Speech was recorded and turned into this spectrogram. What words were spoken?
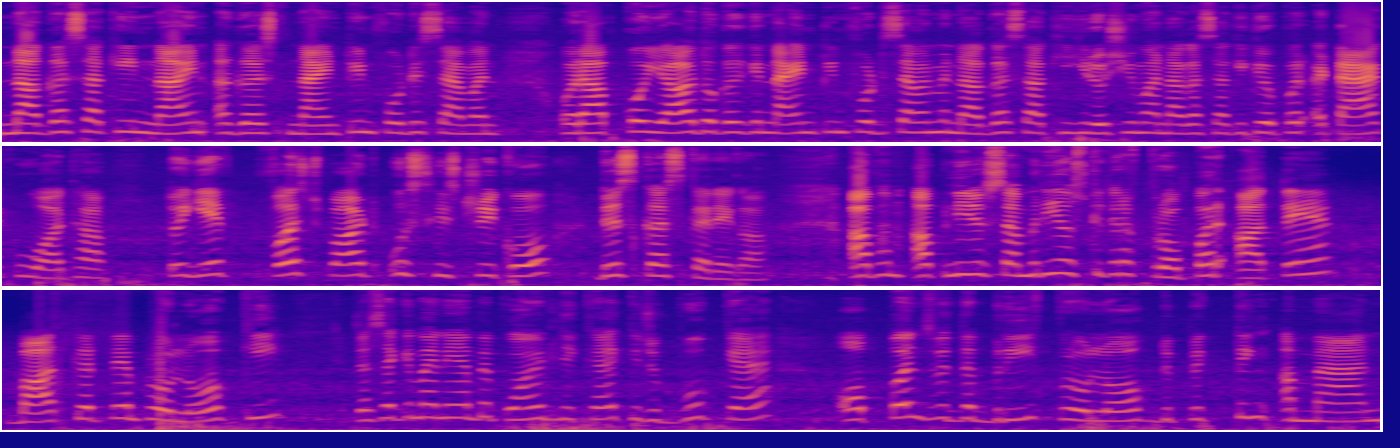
Nagasaki 9 अगस्त 1947 और आपको याद होगा कि 1947 में नागासाकी हिरोशिमा नागासाकी के ऊपर अटैक हुआ था तो ये फ़र्स्ट पार्ट उस हिस्ट्री को डिस्कस करेगा। अब हम अपनी जो समरी है, उसकी तरफ़ प्रॉपर आते हैं, बात करते हैं प्रोलॉग की। जैसा कि मैंने यहाँ पे पॉइंट लिखा है कि जो बुक है opens with the brief prologue depicting a man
